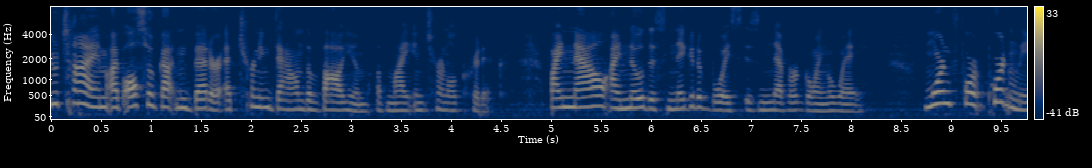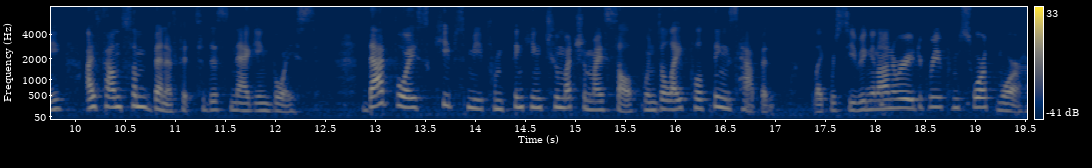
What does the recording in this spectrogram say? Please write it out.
Through time, I've also gotten better at turning down the volume of my internal critic. By now, I know this negative voice is never going away. More importantly, I found some benefit to this nagging voice. That voice keeps me from thinking too much of myself when delightful things happen, like receiving an honorary degree from Swarthmore.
